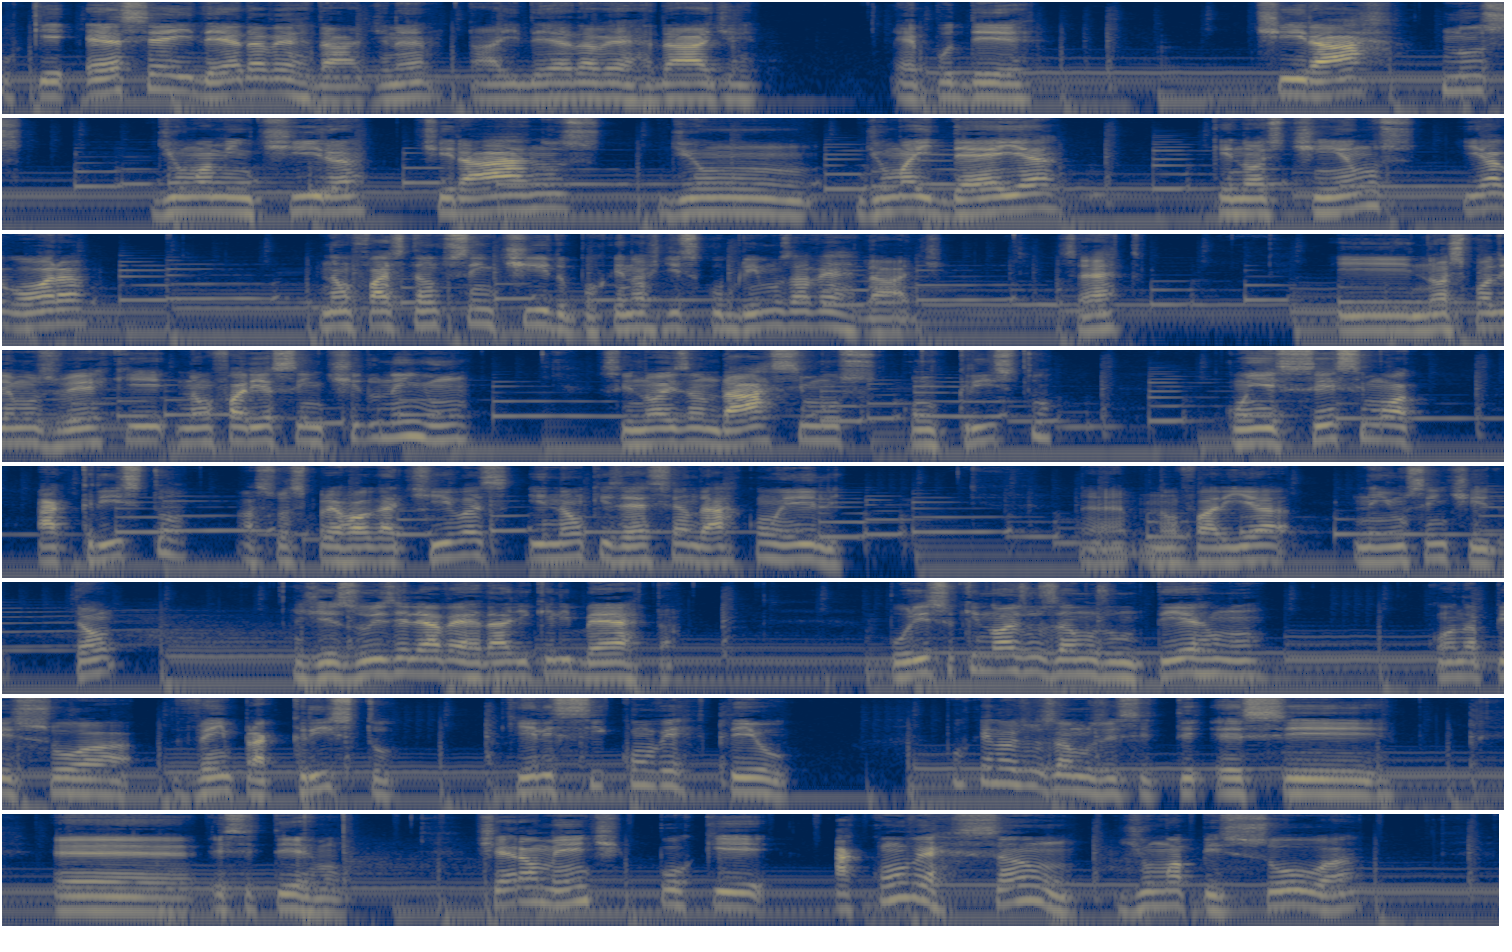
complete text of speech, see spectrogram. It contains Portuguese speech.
porque essa é a ideia da verdade, né? A ideia da verdade é poder tirar-nos de uma mentira, tirar-nos de, um, de uma ideia que nós tínhamos e agora não faz tanto sentido porque nós descobrimos a verdade, certo? E nós podemos ver que não faria sentido nenhum se nós andássemos com Cristo, conhecêssemos a a Cristo as suas prerrogativas e não quisesse andar com Ele. É, não faria nenhum sentido. Então, Jesus ele é a verdade que liberta. Por isso que nós usamos um termo quando a pessoa vem para Cristo que ele se converteu. Por que nós usamos esse, esse, é, esse termo? Geralmente porque a conversão de uma pessoa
